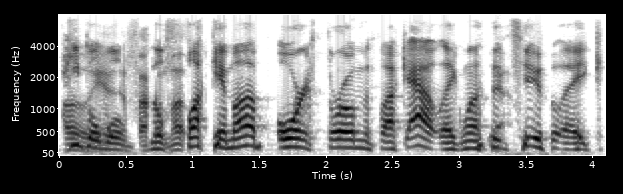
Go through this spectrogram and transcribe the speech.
Oh, people yeah, will fuck will up. fuck him up or throw him the fuck out like one of the two like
